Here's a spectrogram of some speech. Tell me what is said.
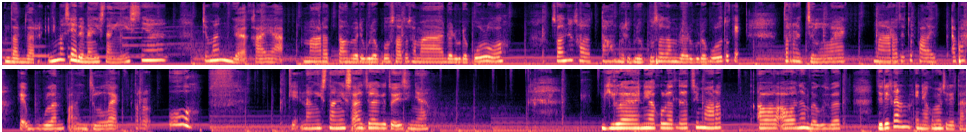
Bentar bentar. Ini masih ada nangis-nangisnya. Cuman gak kayak Maret tahun 2021 sama 2020 Soalnya kalau tahun 2021 sama 2020 tuh kayak terjelek. Maret itu paling apa kayak bulan paling jelek ter uh kayak nangis-nangis aja gitu isinya gila ini aku lihat-lihat sih Maret awal-awalnya bagus banget. Jadi kan ini aku mau cerita.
